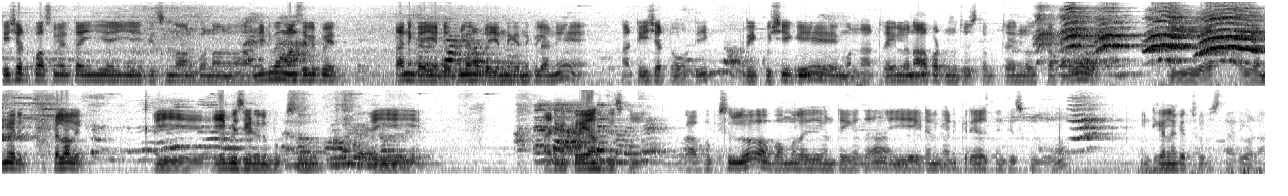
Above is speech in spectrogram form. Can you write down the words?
టీ షర్ట్ కోసం వెళ్తే అయ్యి అయ్యి తీసుకుందాం అనుకున్నాను. అన్నిటి మీద మనసు వెళ్ళిపోయేది. కానీ ఇంకా అయ్యి డబ్బులు లేనప్పుడు ఎందుకు ఎందుకులని ఆ టీ షర్ట్ ఒకటి ఈ ఖుషికి మొన్న ట్రైన్లో నాగపట్నం చూసేటప్పుడు ట్రైన్లో వచ్చేటప్పుడు ఈ అవి అమ్మారు పిల్లలు అవి ఏబిసిడీల బుక్స్ అవి వాటికి క్రేయాన్స్ తీసుకున్నాం. ఆ బుక్స్లో ఆ బొమ్మలు అవి ఉంటాయి కదా అవి వేయడానికి కానీ క్రేయాన్స్ నేను తీసుకున్నాము ఇంటికి వెళ్ళాక చూపిస్తాను అది కూడా.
